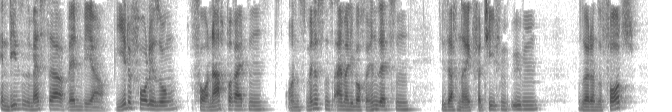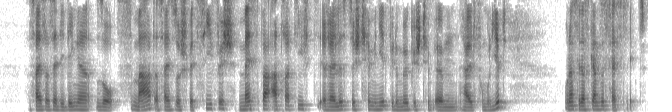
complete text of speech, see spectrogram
in diesem Semester werden wir jede Vorlesung vor- und nachbereiten, uns mindestens einmal die Woche hinsetzen, die Sachen direkt vertiefen, üben und so weiter und so fort. Das heißt, dass er die Dinge so smart, das heißt so spezifisch, messbar, attraktiv, realistisch terminiert, wie du möglich ähm, halt formuliert und dass er das Ganze festlegt.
